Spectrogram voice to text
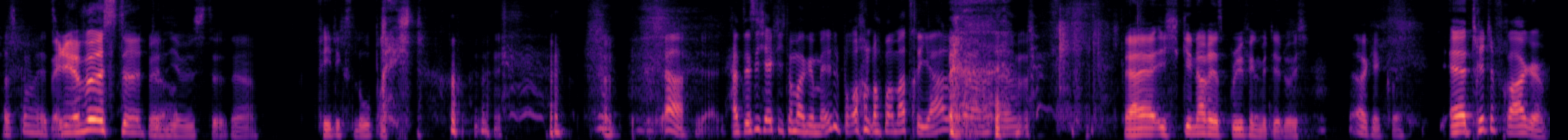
Das kann man jetzt. Wenn ihr wüsstet. Wenn ja. ihr wüsstet, ja. Felix Lobrecht. ja, hat er sich eigentlich nochmal gemeldet? Braucht er nochmal Material? Oder, ähm? ja, ich gehe nachher das Briefing mit dir durch. Okay, cool. Äh, dritte Frage.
